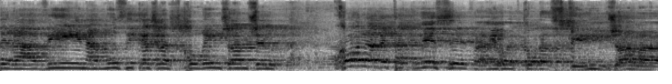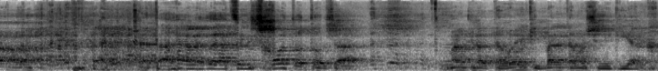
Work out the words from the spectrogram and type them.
דרעבין המוזיקה של השחורים שם של כל הבית הכנסת, ואני רואה את כל הזקנים שם, רצו לשחוט אותו שם. אמרתי לו, אתה רואה, קיבלת מה שמגיע לך.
